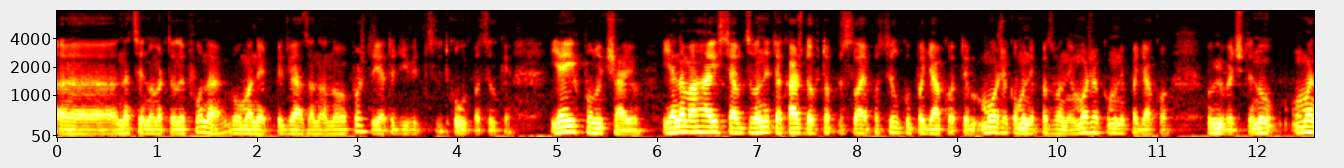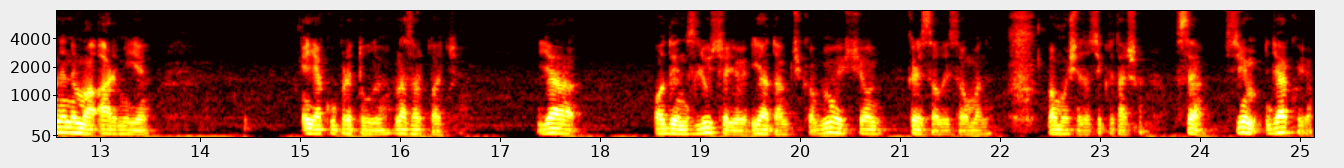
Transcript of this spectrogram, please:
Е, на цей номер телефона, бо в мене підв'язана нова пошта, я тоді відслідковую посилки. Я їх получаю. Я намагаюся обдзвонити кожного, хто присилає посилку, подякувати. Може кому не позвонив, може кому не подякував. Вибачте, ну у мене нема армії, яку притулю на зарплаті. Я один з Люсею і Адамчиком. Ну і ще он криса лиса у мене. Помощі за секретарша. Все. Всім дякую.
